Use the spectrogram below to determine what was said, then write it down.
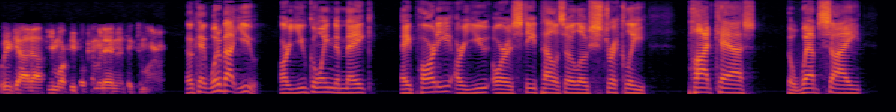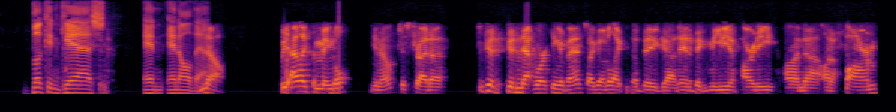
we've got a few more people coming in. I think tomorrow. Okay, what about you? Are you going to make a party? Are you or is Steve Palazzolo strictly podcast, the website, booking guests, and and all that? No, we I like to mingle. You know, just try to. It's a good good networking event. So I go to like the big. Uh, they had a big media party on uh, on a farm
